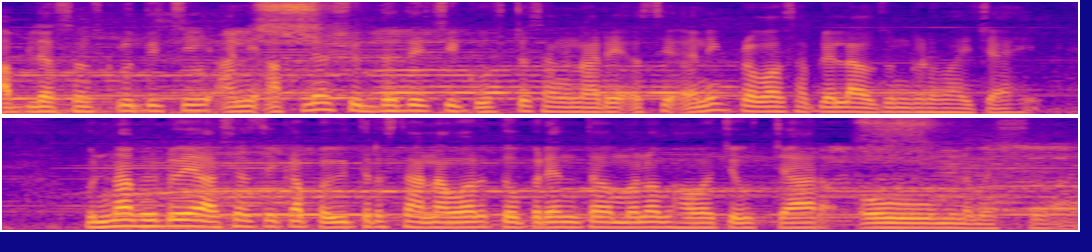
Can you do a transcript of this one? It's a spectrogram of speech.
आपल्या संस्कृतीची आणि आपल्या शुद्धतेची गोष्ट सांगणारे असे अनेक प्रवास आपल्याला अजून घडवायचे आहे पुन्हा भेटूया अशाच एका पवित्र स्थानावर. तोपर्यंत मनोभावाचे उच्चार. ओम नम शिवाय.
